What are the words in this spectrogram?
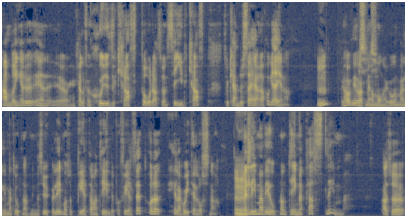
anbringar du en, jag kan kalla för en skjuvkraft på det, alltså en sidkraft, så kan du sära på grejerna. Mm. Det har vi varit Precis. med om många gånger. Man limmat ihop något med superlim och så petar man till det på fel sätt och då hela skiten lossnar. Mm. Men limmar vi ihop någonting med plastlim, alltså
